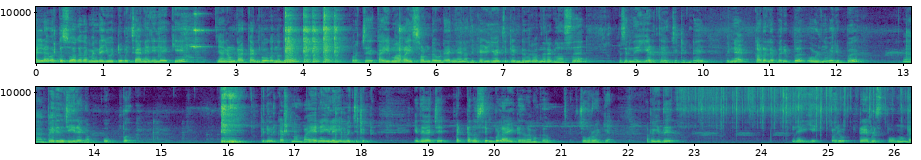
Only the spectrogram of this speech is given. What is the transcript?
എല്ലാവർക്കും സ്വാഗതം. എന്റെ യൂട്യൂബ് ചാനലിലേക്ക് ഞാൻ ഉണ്ടാക്കാൻ പോകുന്നത് കുറച്ച് കൈമ റൈസ് ഉണ്ട് ഇവിടെ. ഞാനത് കഴുകി വെച്ചിട്ടുണ്ട് ഒരു ഒന്നര ഗ്ലാസ്. കുറച്ച് നെയ്യ് എടുത്ത് വെച്ചിട്ടുണ്ട്. പിന്നെ കടലപ്പരിപ്പ് ഉഴുന്ന് പരിപ്പ് പെരിഞ്ജീരകം ഉപ്പ്. പിന്നെ ഒരു കഷ്ണം വയനയിലയും വെച്ചിട്ടുണ്ട്. ഇത് വെച്ച് പെട്ടെന്ന് സിമ്പിളായിട്ട് നമുക്ക് ചോറ് വയ്ക്കാം അപ്പോൾ ഇത് നെയ്യ് ഒരു ടേബിൾ സ്പൂൺ ഉണ്ട്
